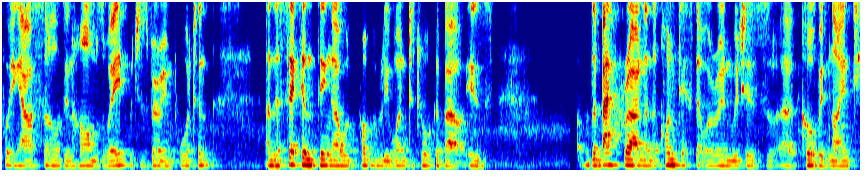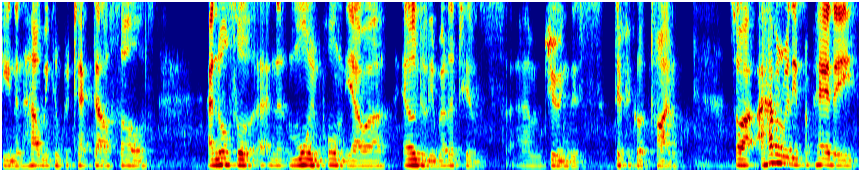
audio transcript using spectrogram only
putting ourselves in harm's way, which is very important. And the second thing I would probably want to talk about is the background and the context that we're in, which is uh, COVID 19, and how we can protect ourselves and also, and more importantly, our elderly relatives um, during this difficult time. So I, I, haven't really prepared a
